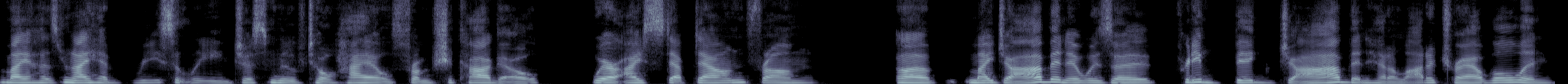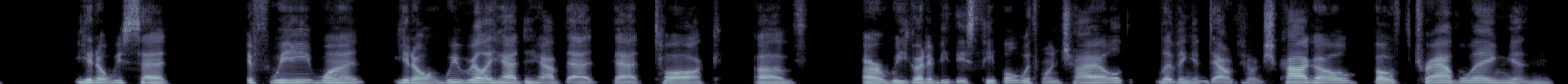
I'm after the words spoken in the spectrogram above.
my husband and I had recently just moved to Ohio from Chicago, where I stepped down from uh, my job. And it was a pretty big job and had a lot of travel. And, you know, we said, if we want, you know, we really had to have that, that talk of, are we going to be these people with one child living in downtown Chicago, both traveling and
